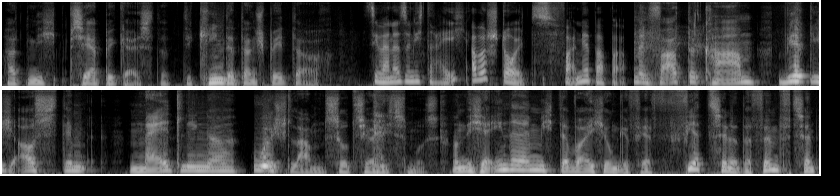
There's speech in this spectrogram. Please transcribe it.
hat mich sehr begeistert. Die Kinder dann später auch. Sie waren also nicht reich, aber stolz, vor allem Ihr Papa. Mein Vater kam wirklich aus dem Meidlinger Urschlammsozialismus. Und ich erinnere mich, da war ich ungefähr 14 oder 15,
